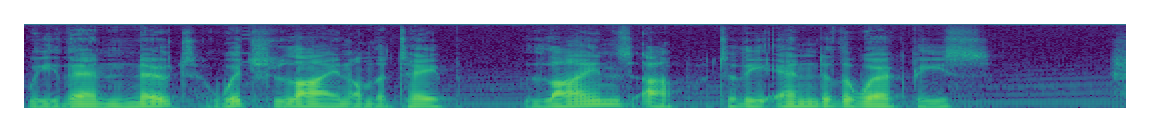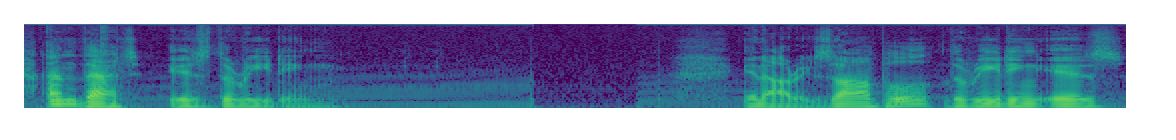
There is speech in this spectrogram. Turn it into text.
We then note which line on the tape lines up to the end of the workpiece, and that is the reading. In our example, the reading is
